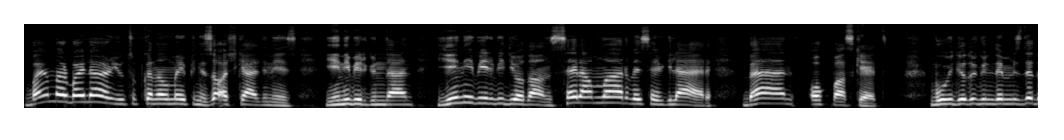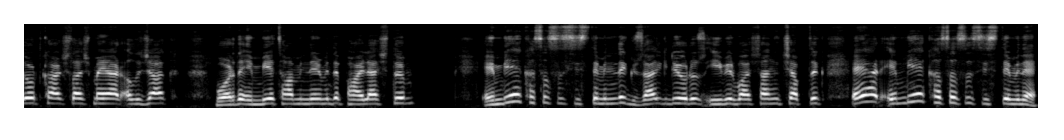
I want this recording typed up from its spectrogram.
Bayanlar baylar YouTube kanalıma hepinize hoş geldiniz. Yeni bir günden, yeni bir videodan selamlar ve sevgiler. Ben Ok Basket. Bu videoda gündemimizde 4 karşılaşma yer alacak. Bu arada NBA tahminlerimi de paylaştım. NBA kasası sisteminde güzel gidiyoruz. İyi bir başlangıç yaptık. Eğer NBA kasası sistemine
